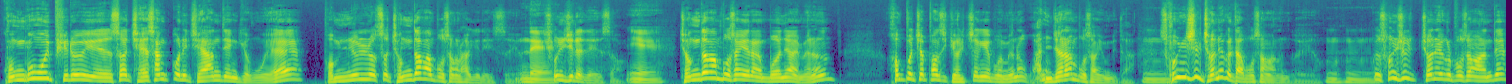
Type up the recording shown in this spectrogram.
공공의 필요에 의해서 재산권이 제한된 경우에 법률로서 정당한 보상을 하게 돼 있어요. 네. 손실에 대해서. 예. 정당한 보상이라는 뭐냐면은 헌법재판소 결정에 보면은 완전한 보상입니다. 음. 손실 전액을 다 보상하는 거예요. 음흠. 그 손실 전액을 보상하는데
